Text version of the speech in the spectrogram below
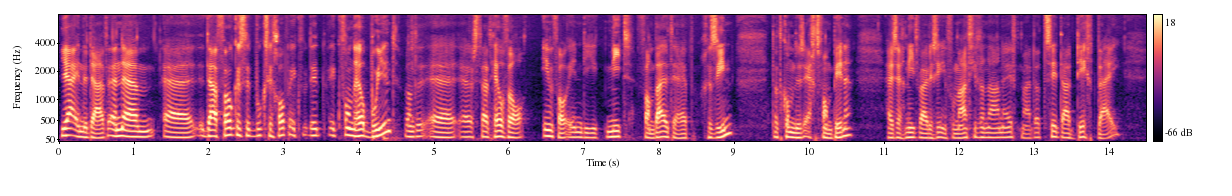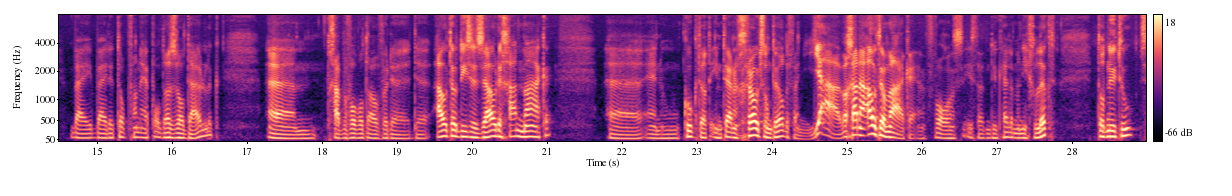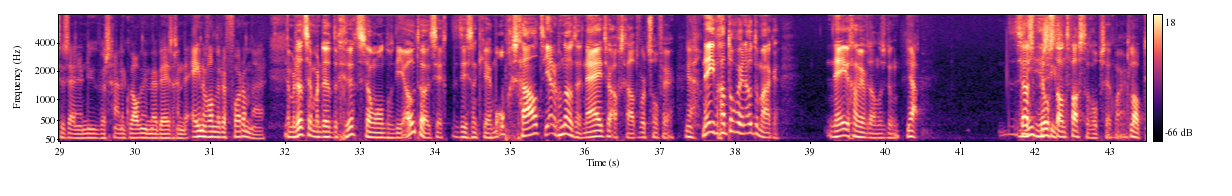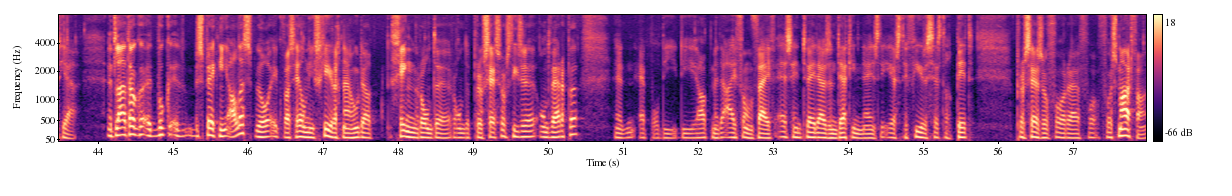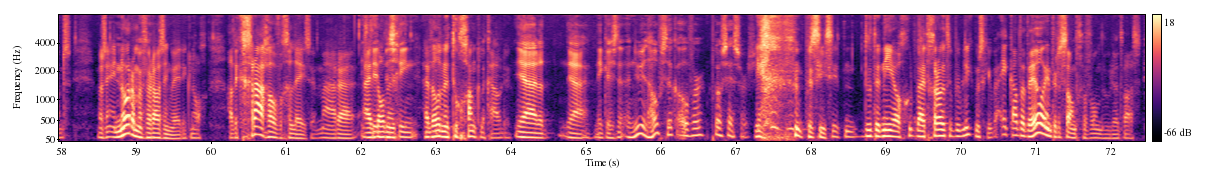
Ja, inderdaad. En ehm, eh, daar focust het boek zich op. Ik, ik vond het heel boeiend, want eh, er staat heel veel info in die ik niet van buiten heb gezien. Dat komt dus echt van binnen. Hij zegt niet waar hij zijn informatie vandaan heeft, maar dat zit daar dichtbij, bij, bij de top van Apple. Dat is wel duidelijk. Ehm, het gaat bijvoorbeeld over de, de auto die ze zouden gaan maken. Eh, en hoe Cook dat intern groots onthulde van ja, we gaan een auto maken. En vervolgens is dat natuurlijk helemaal niet gelukt tot nu toe. Ze zijn er nu waarschijnlijk wel weer mee bezig in de een of andere vorm. Maar Ja, maar dat zeg maar de, de geruchten staan rondom die auto. Het zegt, het is een keer helemaal opgeschaald. Ja, nog een auto. Nee, het is weer afgeschaald. Wordt software. Ja. Nee, we gaan toch weer een auto maken. Nee, we gaan weer wat anders doen. Ja. Dat is Dat heel precies. standvastig op, zeg maar. klopt, ja. Het, laat ook, het boek het bespreekt niet alles. Ik, bedoel, ik was heel nieuwsgierig naar hoe dat ging rond de, rond de processors die ze ontwerpen. En Apple die, die had met de iPhone 5S in 2013 ineens de eerste 64-bit processor voor, eh, voor, voor smartphones. was een enorme verrassing, weet ik nog. Had ik graag over gelezen, maar eh, Is hij, wilde, misschien... hij wilde het toegankelijk houden. Ja, dat, ja, denk je nu een hoofdstuk over processors. Ja, precies. Het doet het niet heel goed bij het grote publiek misschien. Maar ik had het heel interessant gevonden hoe dat was.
